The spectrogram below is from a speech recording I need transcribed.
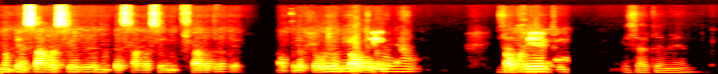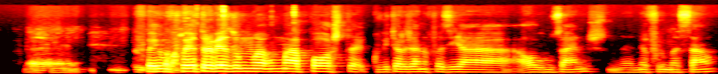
não pensava ser, não pensava ser emprestado outra vez. Na altura para eu, para o Lima, para o Rego. Exatamente. Foi, foi outra vez uma, uma aposta que o Vitória já não fazia há, há alguns anos na, na, formação.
